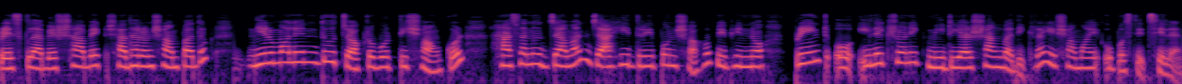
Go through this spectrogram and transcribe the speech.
প্রেস ক্লাবের সাবেক সাধারণ সম্পাদক নির্মলেন্দু চক্রবর্তী শঙ্কর, হাসানুজ্জামান, জাহিদ রিপন সহ বিভিন্ন প্রিন্ট ও ইলেকট্রনিক মিডিয়ার সাংবাদিকরা এ সময় উপস্থিত ছিলেন।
